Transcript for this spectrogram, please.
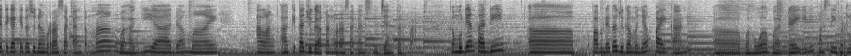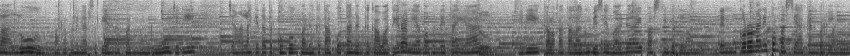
ketika kita sudah merasakan tenang, bahagia, damai, alang uh, kita juga akan merasakan sejahtera. Kemudian tadi uh, Pak Pendeta juga menyampaikan uh, bahwa badai ini pasti berlalu para pendengar setia harapan baru. Jadi janganlah kita terkungkung pada ketakutan dan kekhawatiran ya Pak Pendeta ya. Betul. Jadi kalau kata lagu biasanya badai pasti berlalu dan corona ini pun pasti akan berlalu.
